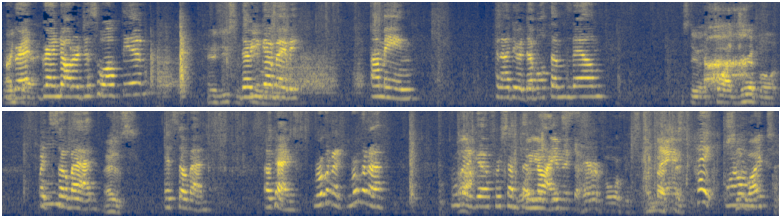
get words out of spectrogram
My Right grand- there. granddaughter just walked in. Here's you some There you go, baby. I mean, can I do a double thumbs down? Let's do a quadruple. It's so bad. That is. It's so bad. Okay, we're gonna we're gonna we're gonna Ah. go for What are something you nice. giving it to her for if it's What about nasty? this? Hey, She we're on, likes it.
